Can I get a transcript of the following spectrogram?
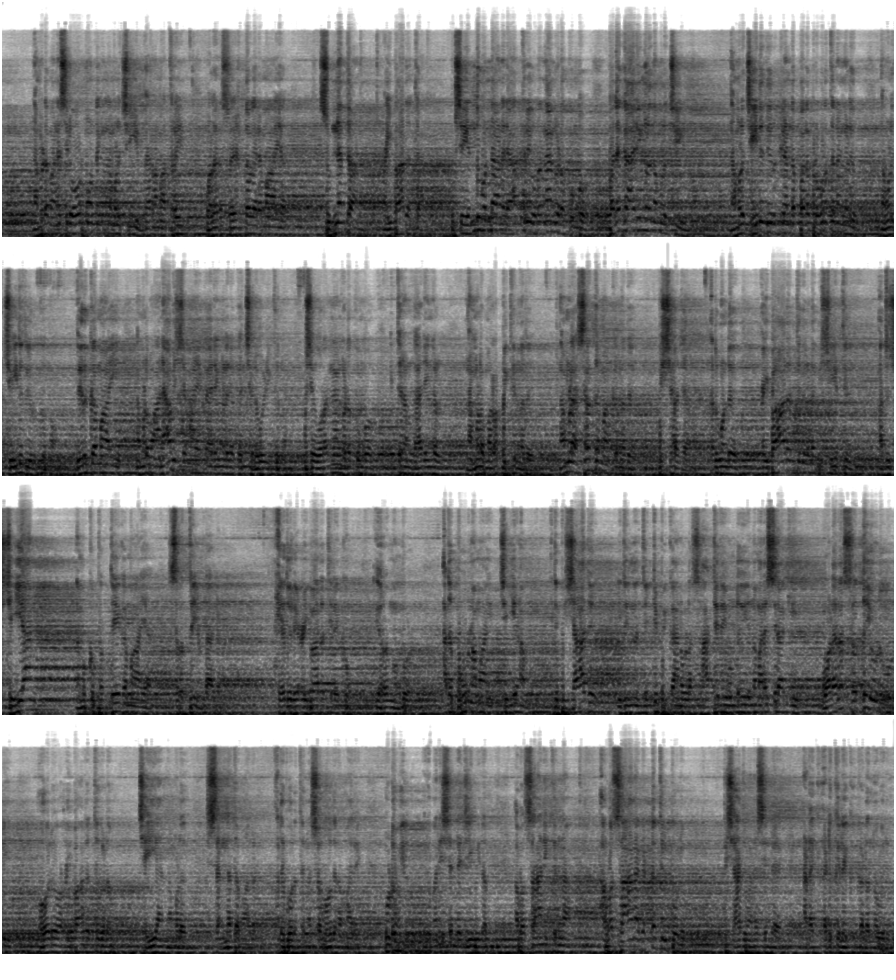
നമ്മുടെ മനസ്സിൽ ഓർമ്മ ഉണ്ടെങ്കിൽ നമ്മൾ ചെയ്യും. കാരണം അത്രയും വളരെ ശ്രേഷ്ഠകരമായ സുന്നത്താണ് ഇബാദത്താണ്. പക്ഷെ എന്തുകൊണ്ടാണ് രാത്രി ഉറങ്ങാൻ കിടക്കുമ്പോൾ പല കാര്യങ്ങളും നമ്മൾ ചെയ്യുന്നു? നമ്മൾ ചെയ്തു തീർക്കേണ്ട പല പ്രവർത്തനങ്ങളും നമ്മൾ ചെയ്തു തീർക്കുന്നു. ദീർഘമായി നമ്മൾ അനാവശ്യമായ കാര്യങ്ങളിലൊക്കെ ചെലവഴിക്കുന്നു. പക്ഷെ ഉറങ്ങാൻ കിടക്കുമ്പോൾ ഇത്തരം കാര്യങ്ങൾ നമ്മളെ മറപ്പിക്കുന്നത് നമ്മളെ അശ്രദ്ധമാക്കുന്നത് പിശാചാണ് അതുകൊണ്ട് കൈപാരത്തുകളുടെ വിഷയത്തിൽ അത് ചെയ്യാൻ നമുക്ക് പ്രത്യേകമായ ശ്രദ്ധയുണ്ടാകണം. ഏതൊരു അഴിവാദത്തിലേക്കും ഇറങ്ങുമ്പോൾ അത് പൂർണമായും ചെയ്യണം. ഇത് പിശാജ് ഇതിൽ നിന്ന് തെറ്റിപ്പിക്കാനുള്ള സാധ്യതയുണ്ട് എന്ന് മനസ്സിലാക്കി വളരെ ശ്രദ്ധയോടുകൂടി ഓരോ വിവാദത്തുകളും ചെയ്യാൻ നമ്മൾ സന്നദ്ധമാകണം. അതുപോലെ തന്നെ സഹോദരന്മാരെ ഒടുവിൽ ഒരു മനുഷ്യന്റെ ജീവിതം അവസാനിക്കുന്ന അവസാന ഘട്ടത്തിൽ പോലും പിശാജ് മനസ്സിന്റെ അട അടുക്കിലേക്ക് കടന്നു വരും.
